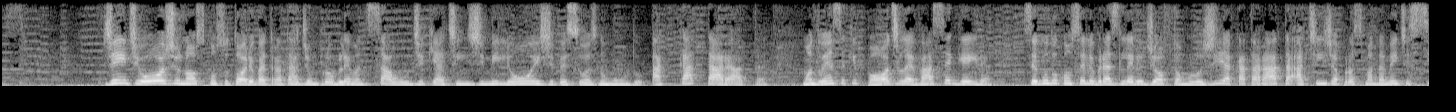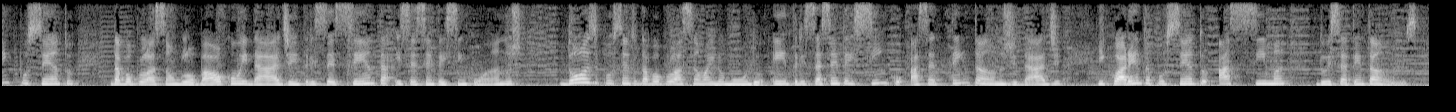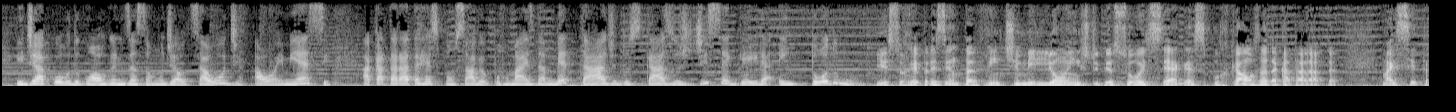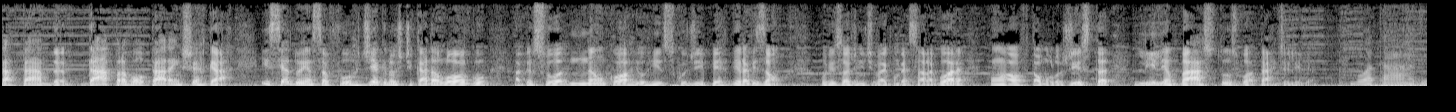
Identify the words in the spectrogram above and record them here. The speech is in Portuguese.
Gente, hoje o nosso consultório vai tratar de um problema de saúde que atinge milhões de pessoas no mundo, a catarata. Uma doença que pode levar à cegueira. Segundo o Conselho Brasileiro de Oftalmologia, a catarata atinge aproximadamente 5% da população global com idade entre 60 e 65 anos 12% da população aí no mundo entre 65 a 70 anos de idade e 40% acima dos 70 anos. E de acordo com a Organização Mundial de Saúde, a OMS, a catarata é responsável por mais da metade dos casos de cegueira em todo o mundo. Isso representa 20 milhões de pessoas cegas por causa da catarata. Mas se tratada, dá para voltar a enxergar e se a doença for diagnosticada logo, a pessoa não corre o risco de perder a visão. Por isso a gente vai conversar agora com a oftalmologista Lilian Bastos. Boa tarde, Lilian. Boa tarde.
